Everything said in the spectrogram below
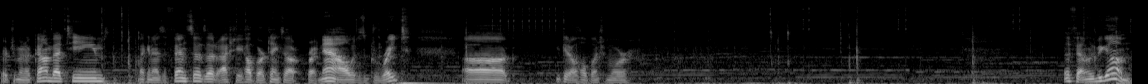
Regimental combat teams, mechanized offensives—that'll actually help our tanks out right now, which is great. Uh, get a whole bunch more. The family begun.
